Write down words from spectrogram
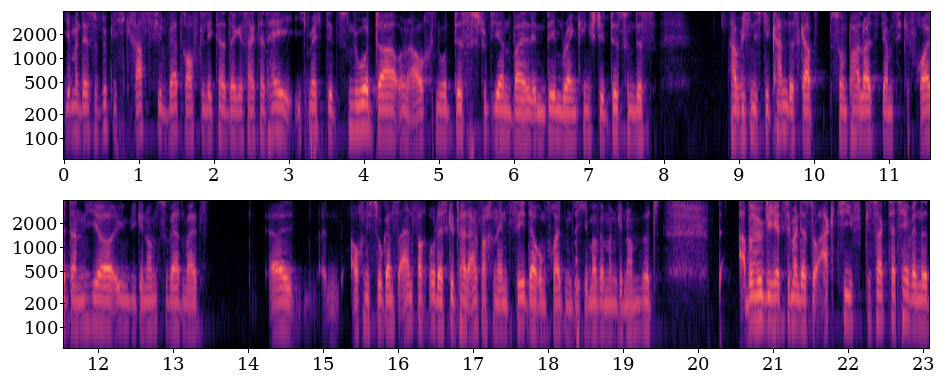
jemand, der so wirklich krass viel Wert drauf gelegt hat, der gesagt hat, hey, ich möchte jetzt nur da und auch nur das studieren, weil in dem Ranking steht das und das, habe ich nicht gekannt. Es gab so ein paar Leute, die haben sich gefreut, dann hier irgendwie genommen zu werden, weil es äh, auch nicht so ganz einfach, oder es gibt halt einfach einen NC, darum freut man sich immer, wenn man genommen wird. Aber wirklich jetzt jemand, der so aktiv gesagt hat, hey, wenn er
